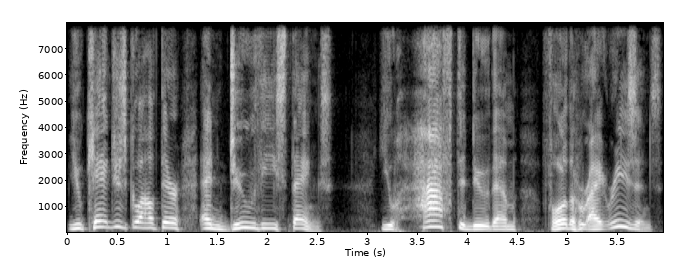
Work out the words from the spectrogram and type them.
You can't just go out there and do these things. You have to do them for the right reasons.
